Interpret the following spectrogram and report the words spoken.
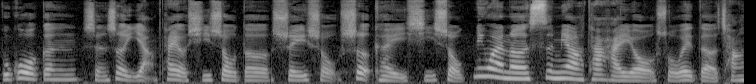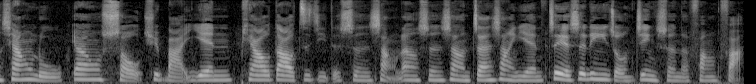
不过跟神社一样，它有洗手的水手社可以洗手。另外呢，寺庙它还有所谓的长香炉，要用手去把烟飘到自己的身上，让身上沾上烟，这也是另一种晋升的方法。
